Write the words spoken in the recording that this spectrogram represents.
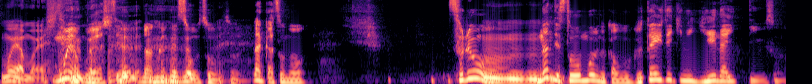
もやもやしてもやもやしてる。なんかねそうそうそう。なんかそのそれを、なんでそう思うのかを具体的に言えないっていうその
